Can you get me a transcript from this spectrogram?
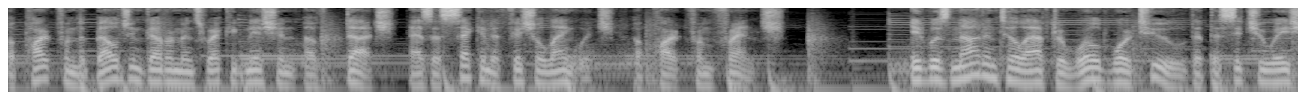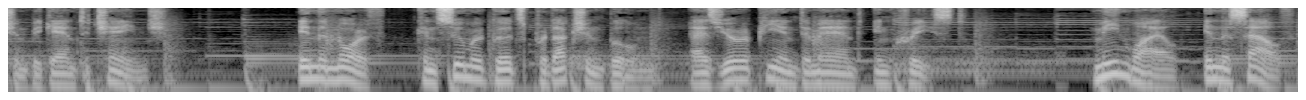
apart from the Belgian government's recognition of Dutch as a second official language, apart from French. It was not until after World War II that the situation began to change. In the north, consumer goods production boomed, as European demand increased. Meanwhile, in the south,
